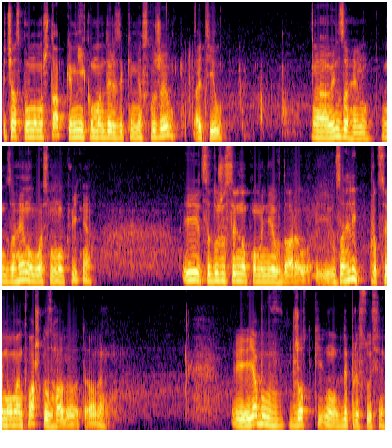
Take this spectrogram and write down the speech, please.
під час повномасштабки мій командир, з яким я служив, Атіл, Е, Він загинув. Він загинув 8 квітня. І це дуже сильно по мені вдарило. І взагалі про цей момент важко згадувати, але і я був в жорсткій ну, депресусі.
